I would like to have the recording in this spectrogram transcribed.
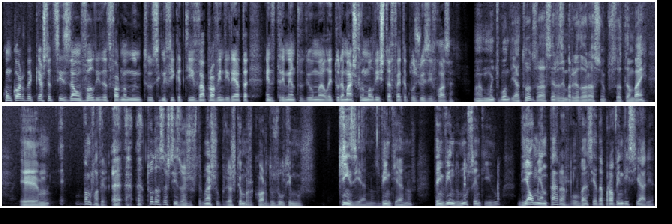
Concorda que esta decisão valida de forma muito significativa a prova indireta em detrimento de uma leitura mais formalista feita pelo juiz Ivo Rosa? Ah, muito bom dia a todos, às senhoras embargadoras, ao senhor professor também. Vamos lá ver, todas as decisões dos tribunais superiores que eu me recordo dos últimos 15 anos, 20 anos, têm vindo no sentido de aumentar a relevância da prova indiciária.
